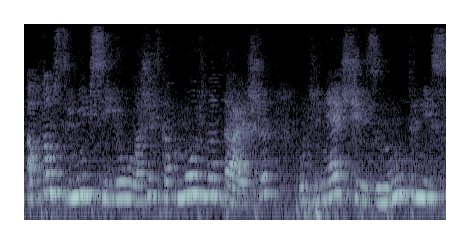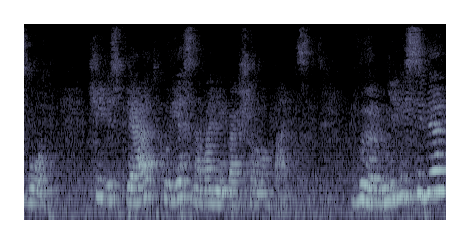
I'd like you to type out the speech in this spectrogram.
а потом стремимся ее уложить как можно дальше, удлиняясь через внутренний свод, через пятку и основание большого пальца. Выровняли себя,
